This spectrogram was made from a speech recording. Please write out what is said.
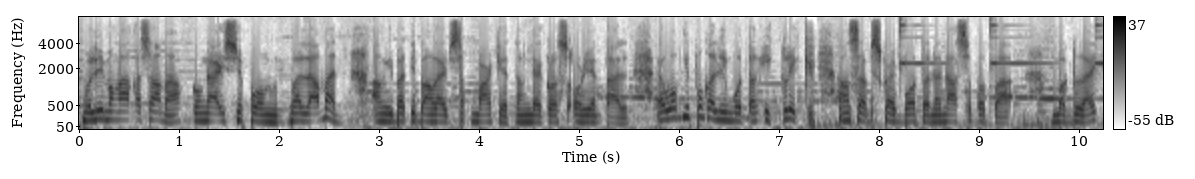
Muli mga kasama, kung nais niyo pong malaman ang iba't ibang livestock market ng Negros Oriental, eh huwag niyo pong kalimutang i-click ang subscribe button na nasa baba, mag-like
